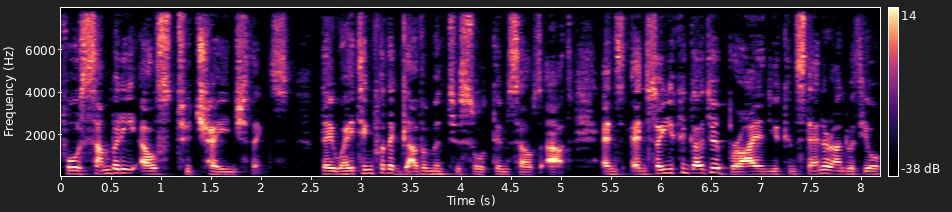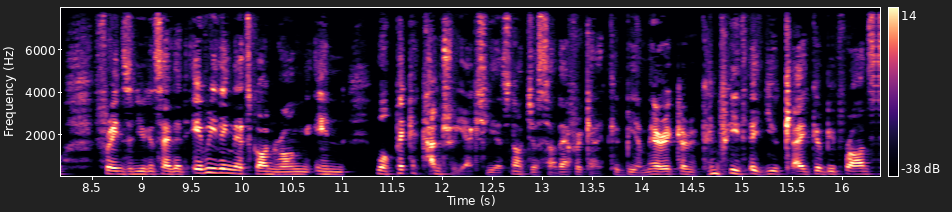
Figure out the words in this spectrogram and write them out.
for somebody else to change things. They're waiting for the government to sort themselves out. And, and so you can go to a braai and you can stand around with your friends and you can say that everything that's gone wrong in, well, pick a country, actually. It's not just South Africa. It could be America. It could be the UK. It could be France.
